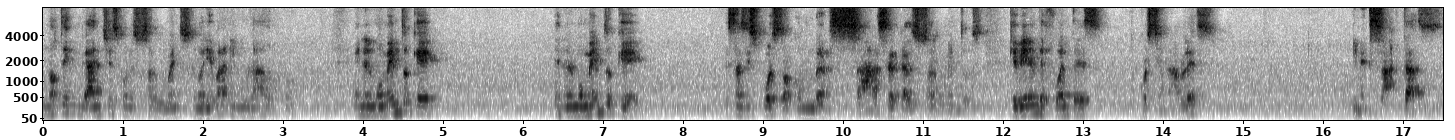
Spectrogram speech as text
no te enganches con esos argumentos que no llevan a ningún lado. En el momento que, en el momento que estás dispuesto a conversar acerca de esos argumentos que vienen de fuentes cuestionables, inexactas,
